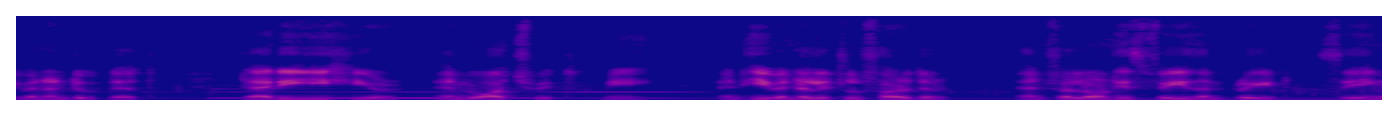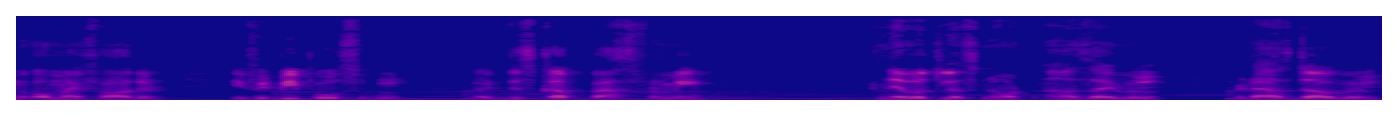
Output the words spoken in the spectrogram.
even unto death. Tarry ye here, and watch with me. And he went a little further, and fell on his face and prayed, saying, O my Father, if it be possible, let this cup pass from me. Nevertheless, not as I will, but as thou wilt.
